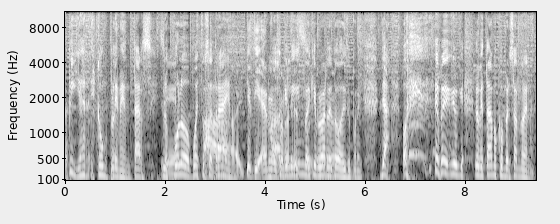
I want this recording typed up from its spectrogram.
es pillar, es complementarse. Sí. Los polos opuestos se atraen. Ay, qué tierno. Ah, qué lindo, eso. hay que probar de todo, dice por ahí. Ya, lo que, que estábamos conversando delante.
